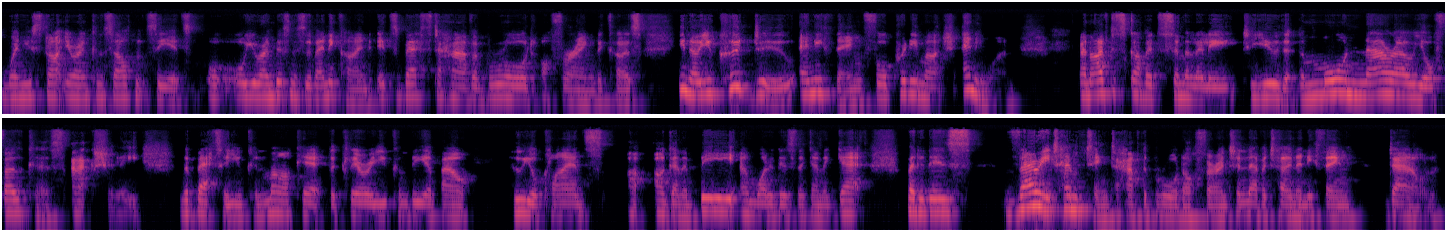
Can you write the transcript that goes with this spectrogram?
when you start your own consultancy, it's or, or, your own business of any kind, it's best to have a broad offering because you know you could do anything for pretty much anyone. And I've discovered similarly to you that the more narrow your focus, actually, the better you can market, the clearer you can be about who your clients are, are going to be and what it is they're going to get. But it is very tempting to have the broad offer and to never turn anything down.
